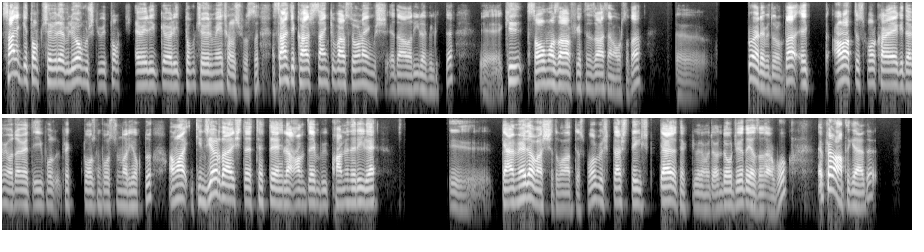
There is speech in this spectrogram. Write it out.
sanki top çevirebiliyormuş gibi top evelik evelik topu çevirmeye çalışması. Sanki karşı sanki Barcelona'ymış edalarıyla birlikte e, ki savunma zafiyetin zaten ortada. E, böyle bir durumda e, Alatya Spor karaya gidemiyordu. Evet iyi pek bozgun pozisyonları yoktu. Ama ikinci yarıda işte Tete ile Amden büyük hamleleriyle e, gelmeye de başladı Malatya Spor. Beşiktaş değişiklikler de tepki veremedi. Önde hocaya da yazarlar bu. E, penaltı geldi.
